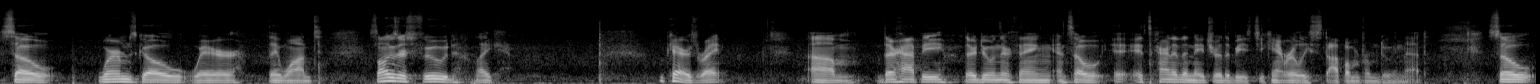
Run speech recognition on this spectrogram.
so worms go where they want. As long as there's food, like, who cares, right? Um, they're happy, they're doing their thing, and so it, it's kind of the nature of the beast. You can't really stop them from doing that. So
